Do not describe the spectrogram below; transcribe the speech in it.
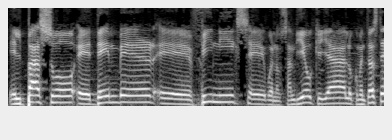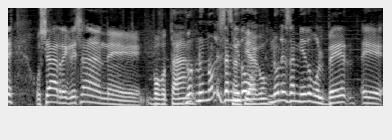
El Paso, eh, Denver, eh, Phoenix, eh, bueno, San Diego, que ya lo comentaste. O sea, regresan... eh, Bogotá, no, no, no les da Santiago. miedo, no les da miedo volver eh,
